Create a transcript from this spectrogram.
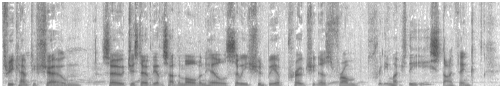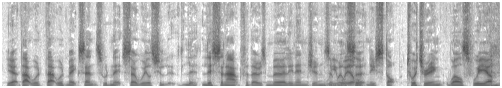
Three County Show, mm. so just over the other side of the Malvern Hills. So he should be approaching us from pretty much the east, I think. Yeah, that would that would make sense, wouldn't it? So we'll sh- li- listen out for those Merlin engines, we and we'll will. certainly stop twittering whilst we um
